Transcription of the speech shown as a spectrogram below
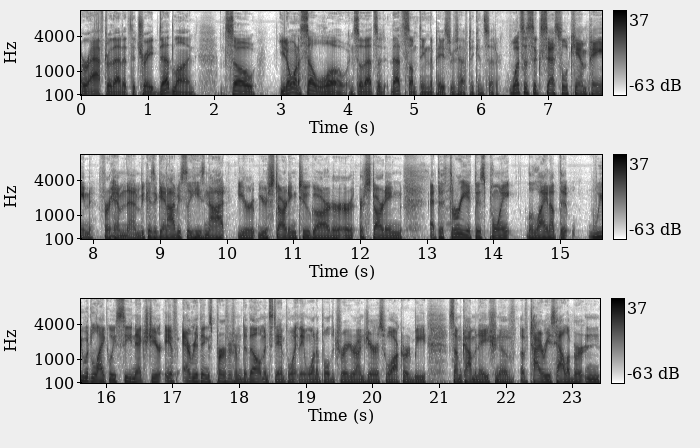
or after that at the trade deadline. So you don't want to sell low, and so that's a that's something the Pacers have to consider. What's a successful campaign for him then? Because again, obviously he's not your your starting two guard or, or, or starting at the three at this point. The lineup that we would likely see next year, if everything's perfect from a development standpoint, they want to pull the trigger on Jarace Walker would be some combination of of Tyrese Halliburton,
